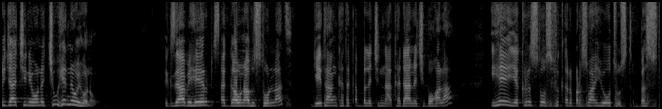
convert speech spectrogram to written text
ልጃችን የሆነችው ይሄን ነው የሆነው። እግዚአብሔር ጸጋውን አብዝቶላት ጌታን ከተቀበለችና ከዳነች በኋላ ይሄ የክርስቶስ ፍቅር በእርሷ ሕይወት ውስጥ በስቶ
